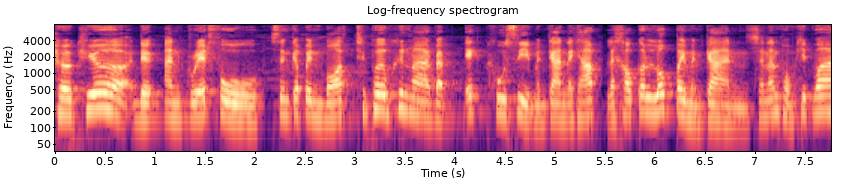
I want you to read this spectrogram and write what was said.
t u r k i e r the Ungrateful ซึ่งก็เป็นบอสที่เพิ่มขึ้นมาแบบ Exclusive เหมือนกันนะครับ และเขาก็ลบไปเหมือนกัน ฉะนั้นผมคิดว่า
